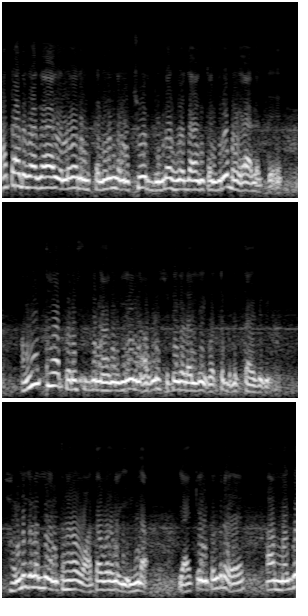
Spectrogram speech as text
ಆಟ ಆಡುವಾಗ ಎಲ್ಲೋ ನಮ್ಮ ಕಣ್ಣಿಂದ ಒಂಚೂರು ದೂರ ಹೋದ ಅಂತಂದ್ರೂ ಭಯ ಆಗುತ್ತೆ. ಅಂತಹ ಪರಿಸ್ಥಿತಿನಲ್ಲಿ ನಾವು ಸಿಟಿಗಳಲ್ಲಿ ಇವತ್ತು ಬದುಕ್ತಾ ಇದ್ದೀವಿ. ಹಳ್ಳಿಗಳಲ್ಲಿ ಅಂತಹ ವಾತಾವರಣ ಇಲ್ಲ. ಯಾಕೆ ಅಂತಂದರೆ ಆ ಮಗು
